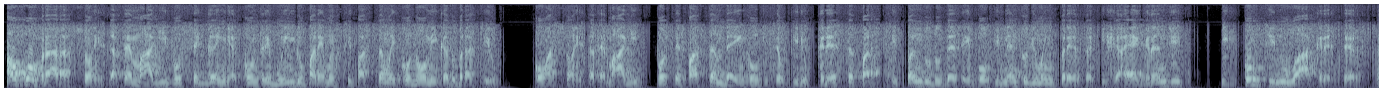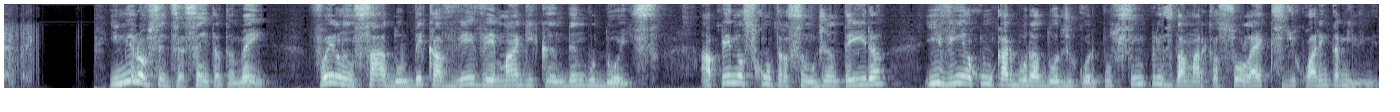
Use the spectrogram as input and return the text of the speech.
Ao comprar ações da FEMAG, você ganha contribuindo para a emancipação econômica do Brasil. Com ações da FEMAG, você faz também com que seu filho cresça participando do desenvolvimento de uma empresa que já é grande e continua a crescer sempre. Em 1960 também, foi lançado o DKV VMAG Candango 2, apenas com tração dianteira e vinha com um carburador de corpo simples da marca Solex de 40 mm.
